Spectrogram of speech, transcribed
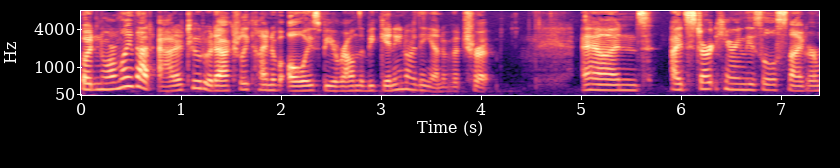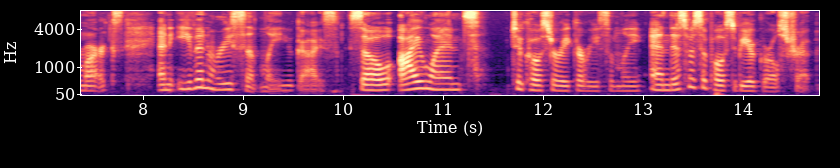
But normally, that attitude would actually kind of always be around the beginning or the end of a trip. And I'd start hearing these little snide remarks. And even recently, you guys. So I went to Costa Rica recently, and this was supposed to be a girls' trip.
